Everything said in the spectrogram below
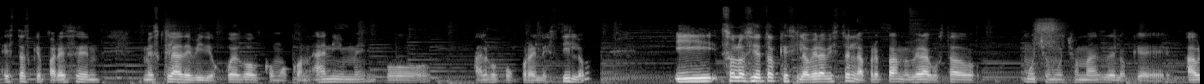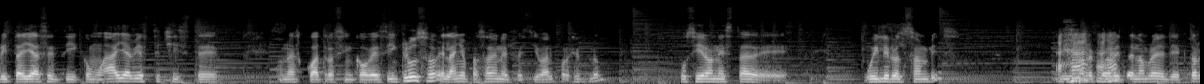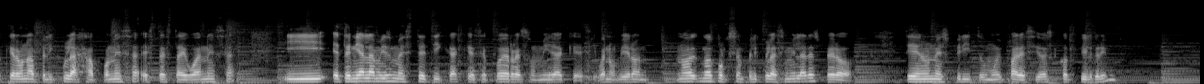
estas que parecen mezcla de videojuego como con anime o algo por el estilo. Y solo siento que si lo hubiera visto en la prepa me hubiera gustado mucho, mucho más de lo que ahorita ya sentí como, ah, ya vi este chiste unas cuatro o cinco veces. Incluso el año pasado en el festival, por ejemplo, pusieron esta de We Little Zombies. no recuerdo ahorita el nombre del director, que era una película japonesa, esta es taiwanesa, Y eh, tenía la misma estética que se puede resumir a que, bueno, vieron, no, no es porque sean películas similares, pero tienen un espíritu muy parecido a Scott Pilgrim,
